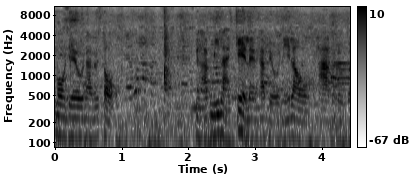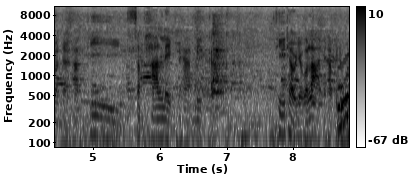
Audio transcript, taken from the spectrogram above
โมเดลนารูโตะนะครับมีหลายเกรดเลยนะครับ เดี๋ยววันนี้เราพามาดูกันนะครับที่สะพานเหล็กนะครับมีกับที่แถวเยาวราชนะครับไปดูกั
